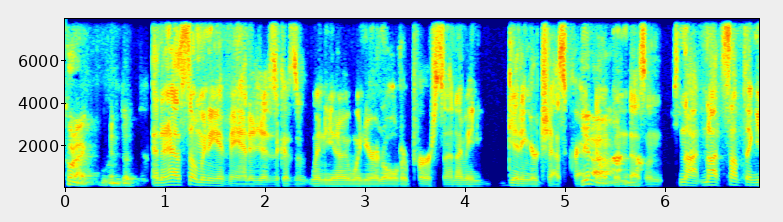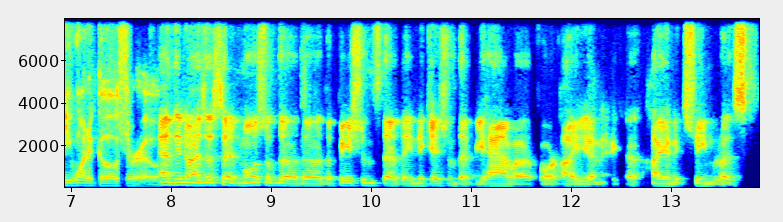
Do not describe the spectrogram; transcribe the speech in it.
Correct. And it has so many advantages because when you know when you're an older person, I mean, getting your chest cracked yeah. open doesn't it's not not something you want to go through. And you know, as I said, most of the the, the patients that the indications that we have are for high and uh, high and extreme risk.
